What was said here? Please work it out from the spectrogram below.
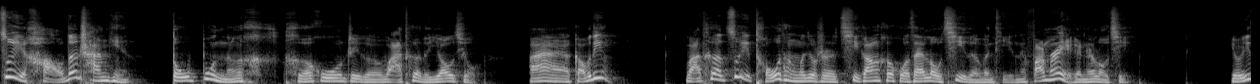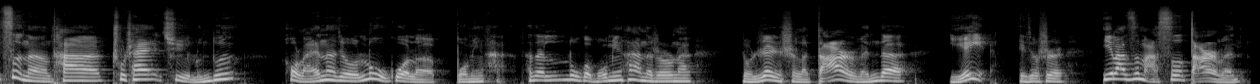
最好的产品都不能合合乎这个瓦特的要求，哎，搞不定。瓦特最头疼的就是气缸和活塞漏气的问题，那阀门也跟着漏气。有一次呢，他出差去伦敦，后来呢就路过了伯明翰。他在路过伯明翰的时候呢，就认识了达尔文的爷爷，也就是伊拉兹马斯·达尔文。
